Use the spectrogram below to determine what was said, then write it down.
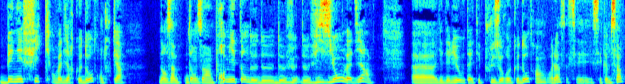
bénéfiques, on va dire, que d'autres. En tout cas, dans un, premier temps de, vision, on va dire. Euh, il y a des lieux où tu as été plus heureux que d'autres. Hein. Voilà, c'est comme ça.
